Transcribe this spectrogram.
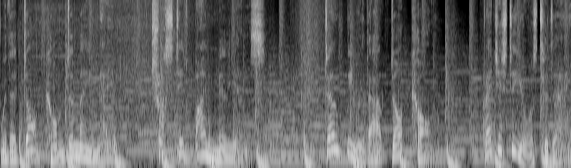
with a .com domain name, trusted by millions. Don't be without .com. Register yours today.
